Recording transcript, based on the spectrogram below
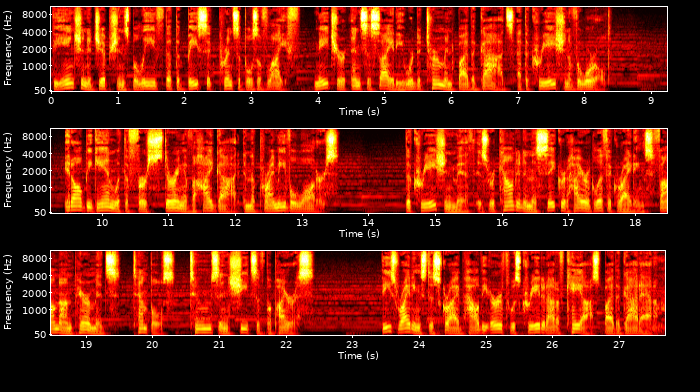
The ancient Egyptians believed that the basic principles of life, nature and society were determined by the gods at the creation of the world. It all began with the first stirring of the high god in the primeval waters. The creation myth is recounted in the sacred hieroglyphic writings found on pyramids, temples, tombs and sheets of papyrus. These writings describe how the earth was created out of chaos by the god Atum.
